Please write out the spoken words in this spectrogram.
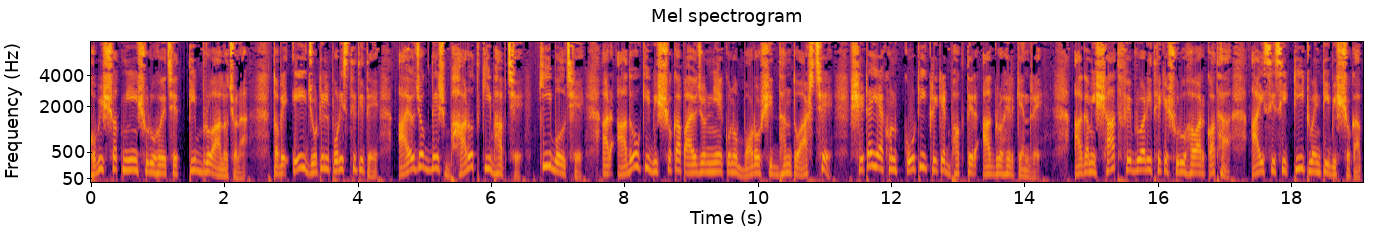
ভবিষ্যৎ নিয়েই শুরু হয়েছে তীব্র আলোচনা। তবে এই জটিল পরিস্থিতিতে আয়োজক দেশ ভারত কি ভাবছে, কি বলছে, আর আদৌ কি বিশ্বকাপ আয়োজন নিয়ে কোনো বড় সিদ্ধান্ত আসছে, সেটাই এখন কোটি ক্রিকেট ভক্তের আগ্রহের কেন্দ্রে। আগামী সাত ফেব্রুয়ারি থেকে শুরু হওয়ার কথা আইসিসি টি টোয়েন্টি বিশ্বকাপ।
